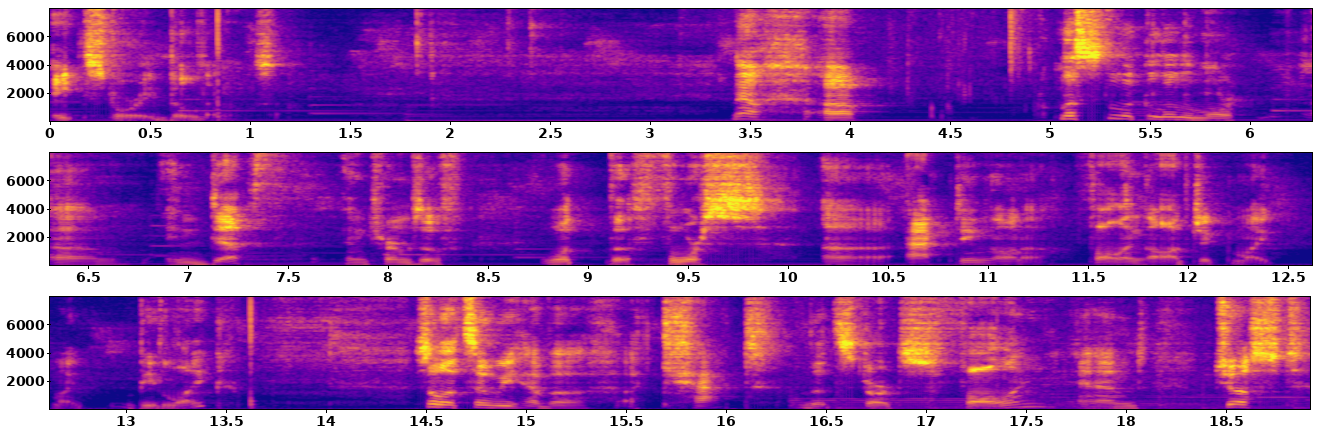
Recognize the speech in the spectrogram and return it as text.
eight-story building. So. Now, uh, let's look a little more um, in depth in terms of what the force uh, acting on a falling object might might be like. So let's say we have a, a cat that starts falling, and just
